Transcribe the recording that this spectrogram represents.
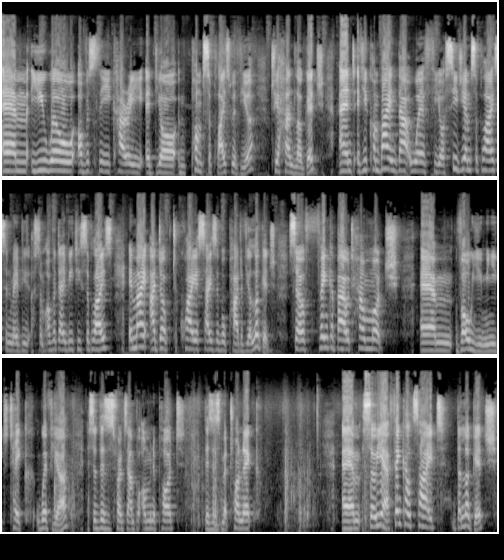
um, you will obviously carry uh, your pump supplies with you to your hand luggage. And if you combine that with your CGM supplies and maybe some other diabetes supplies, it might add up to quite a sizable part of your luggage. So think about how much um, volume you need to take with you. So this is, for example, Omnipod. This is Medtronic. Um, so yeah, think outside the luggage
